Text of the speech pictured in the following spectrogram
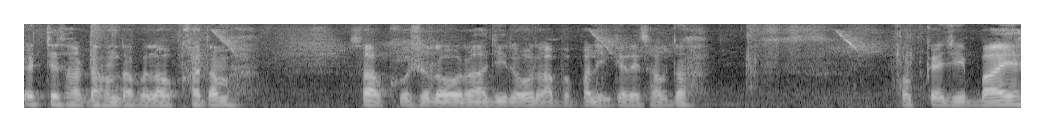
ਇੱਥੇ ਸਾਡਾ ਹੁੰਦਾ ਬਲੌਗ ਖਤਮ। ਸਭ ਖੁਸ਼ ਰਹੋ, ਰਾਜੀ ਰਹੋ, ਰੱਬ ਭਲੀ ਕਰੇ ਸਭ ਦਾ। ਓਕੇ ਜੀ ਬਾਏ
